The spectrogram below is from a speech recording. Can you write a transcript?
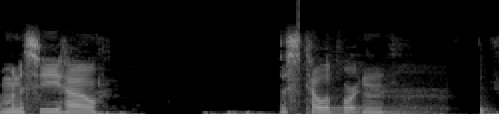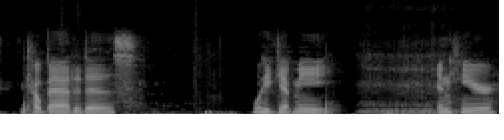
I'm gonna see how this teleporting? Look how bad it is. Will he get me in here?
